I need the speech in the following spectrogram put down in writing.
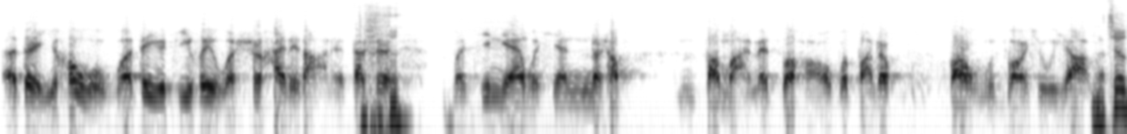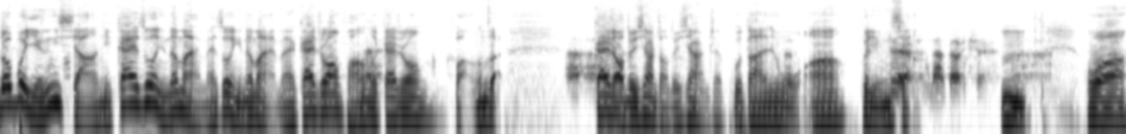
呃，对，以后我这个机会我是还得打的，但是 我今年我先那啥，嗯把买卖做好，我把这房屋装修一下子你。这都不影响，你该做你的买卖做你的买卖，该装房子该装房子，该找对象找对象，这不耽误啊，不影响。那倒是。嗯，我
